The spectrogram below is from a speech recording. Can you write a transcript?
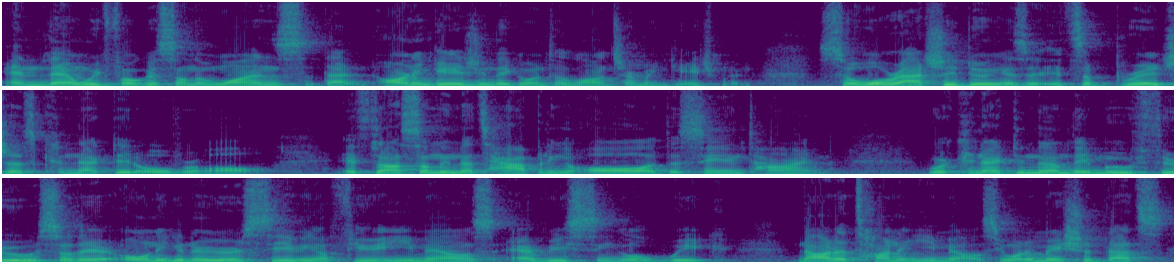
and then we focus on the ones that aren't engaging, they go into long-term engagement. So what we're actually doing is it's a bridge that's connected overall. It's not something that's happening all at the same time. We're connecting them, they move through, so they're only gonna be receiving a few emails every single week, not a ton of emails. You wanna make sure that's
